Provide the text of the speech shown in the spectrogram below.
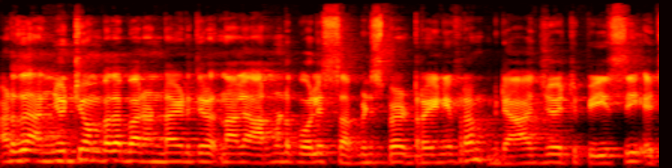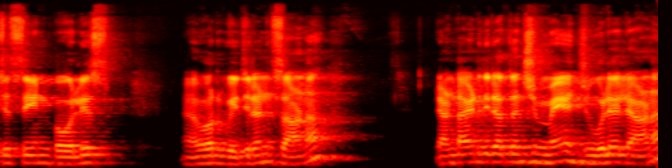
അടുത്ത അഞ്ഞൂറ്റി ഒമ്പത് ബാർ രണ്ടായിരത്തി ഇരുപത്തിനാല് armed police sub inspector trainee from graduate P C H C in police or vigilance ആണ്. രണ്ടായിരത്തി ഇരുപത്തഞ്ച് മെയ് ജൂലൈയിലാണ്.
